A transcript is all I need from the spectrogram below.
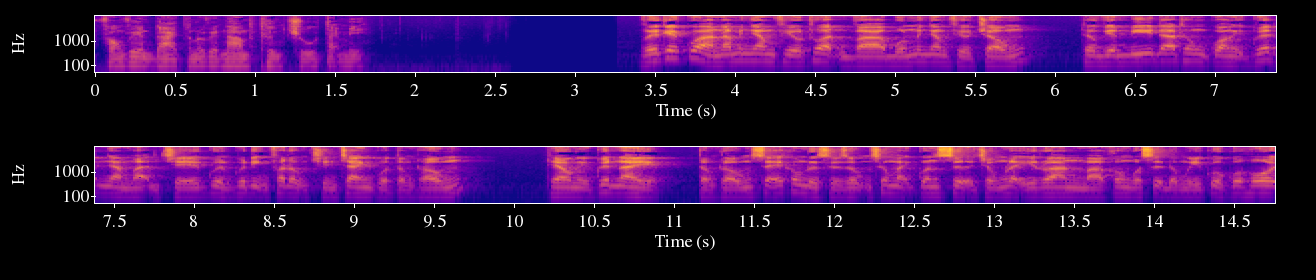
phóng viên Đài tiếng nói Việt Nam thường trú tại Mỹ. Với kết quả 55 phiếu thuận và 45 phiếu chống, Thượng viện Mỹ đã thông qua nghị quyết nhằm hạn chế quyền quyết định phát động chiến tranh của Tổng thống. Theo nghị quyết này, Tổng thống sẽ không được sử dụng sức mạnh quân sự chống lại Iran mà không có sự đồng ý của Quốc hội.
